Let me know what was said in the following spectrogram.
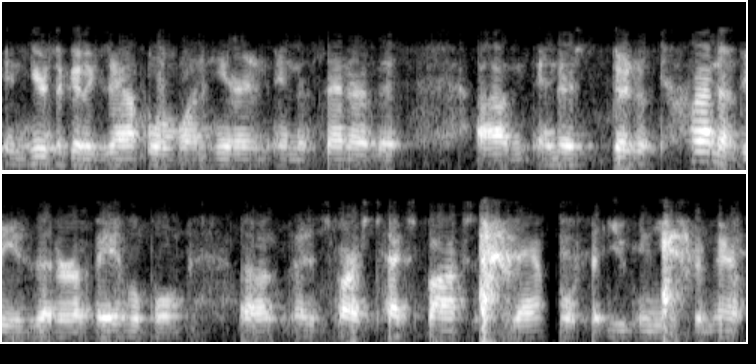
and here's a good example of one here in, in the center of this. Um, and there's, there's a ton of these that are available uh, as far as text box examples that you can use from there.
